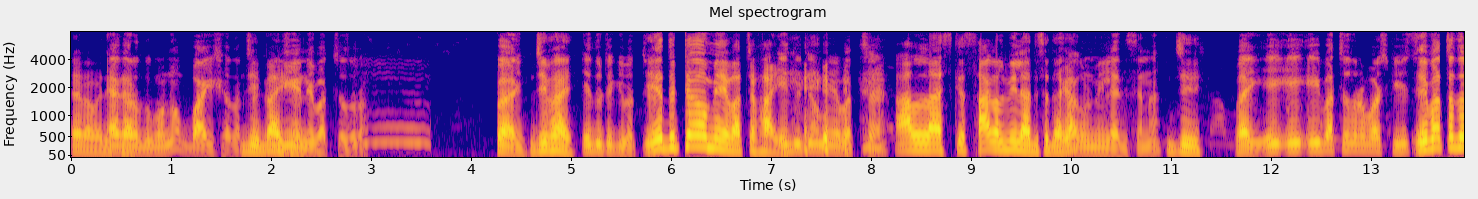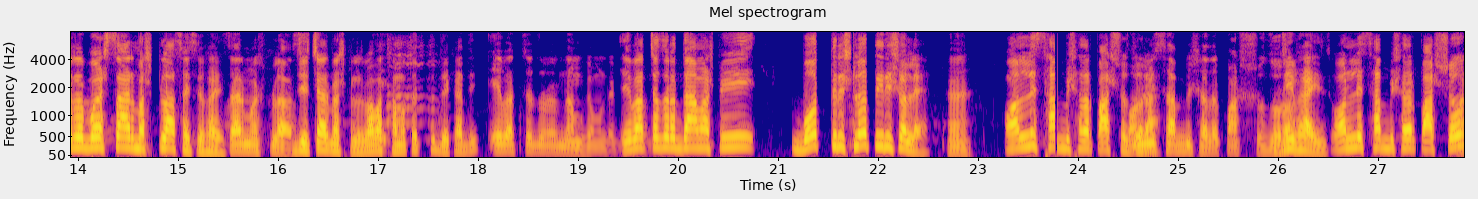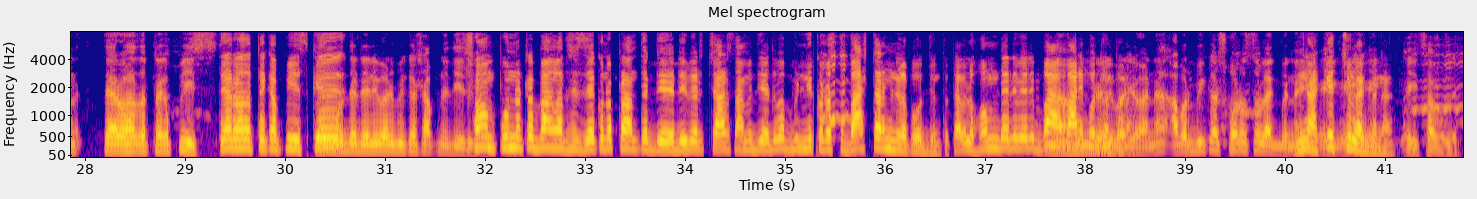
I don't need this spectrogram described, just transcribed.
এগারো দুগুণ বাইশ হাজার জি, টাকা। 22,000 নিয়ে নে বাচ্চা জোড়া ভাই জি ভাই। এই দুটো কি বাচ্চা? এ দুটো মেয়ে বাচ্চা ভাই। এই দুটো মেয়ে বাচ্চা। আল্লাহ আজকে ছাগল মিলা দিছে দেখেন ছাগল মিলা দিছে না? জি। ভাই এই এই এই বাচ্চা বয়স কি হয়েছে? এই বাচ্চাদের বয়স চার মাস প্লাস হয়েছে ভাই। চার মাস প্লাস জি চার মাস প্লাস বাবা থামো তো একটু দেখা দি। এই বাচ্চা নাম কেমন রাখবেন এই বাচ্চা দাম আসবি বত্রিশ লো তিরিশ হলে। হ্যাঁ। অনলি ছাব্বিশ হাজার পাঁচশো জোড়া। অনলি ছাব্বিশ হাজার পাঁচশো জোড়া। জি ভাই অনলি ছাব্বিশ হাজার পাঁচশো। মানে তেরো হাজার টাকা পিস তেরো হাজার টাকা পিস কে ডেলিভারি বিকাশ আপনি দিয়ে সম্পূর্ণটা বাংলাদেশের যে কোনো প্রান্তে ডেলিভারি চার্জ আমি দিয়ে দেবো নিকটস্থ বাস টার্মিনাল পর্যন্ত। তাহলে হোম ডেলিভারি বাড়ি পর্যন্ত হয় না। আবার বিকাশ খরচও লাগবে না। না, এই- এই- কিচ্ছু লাগবে না। এই ছাগলের।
